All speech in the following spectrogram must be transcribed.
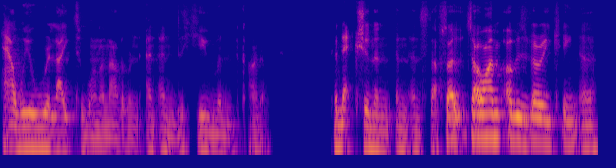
how we all relate to one another and and, and the human kind of connection and, and and stuff. So so I'm I was very keen to.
